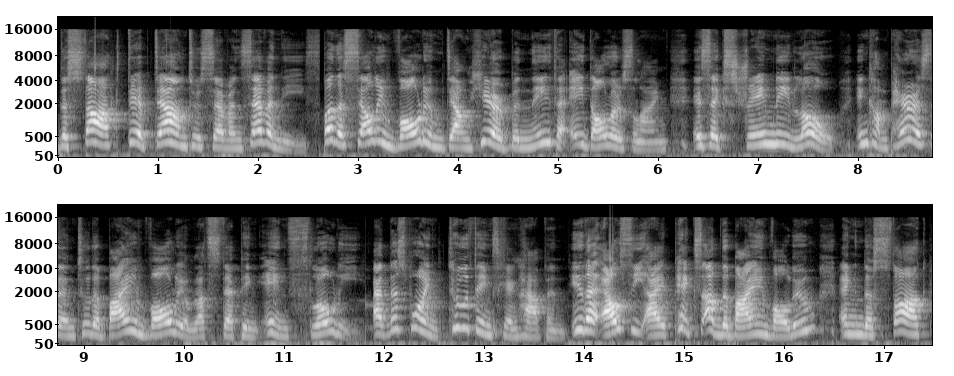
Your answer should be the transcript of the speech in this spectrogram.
the stock dipped down to 770s. But the selling volume down here beneath the $8 line is extremely low in comparison to the buying volume that's stepping in slowly. At this point, two things can happen. Either LCI picks up the buying volume and the stock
